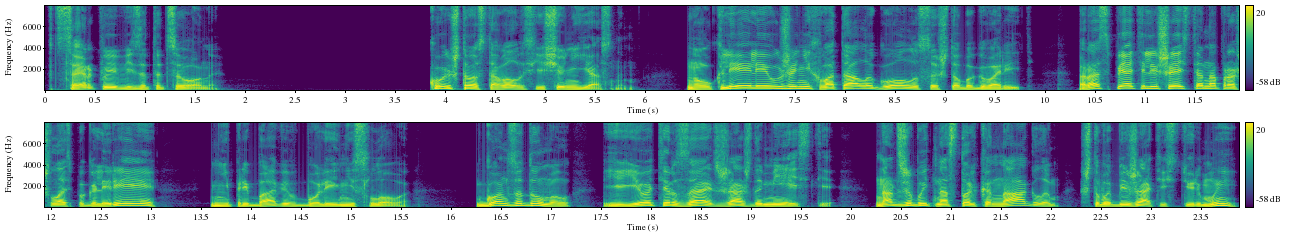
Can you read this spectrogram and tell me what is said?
в церкви Визитационы. Кое-что оставалось еще неясным. Но у Клелии уже не хватало голоса, чтобы говорить. Раз пять или шесть она прошлась по галерее, не прибавив более ни слова. Гон задумал, ее терзает жажда мести. Надо же быть настолько наглым, чтобы бежать из тюрьмы,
